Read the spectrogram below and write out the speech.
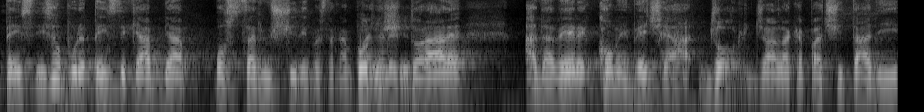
pensi di sì oppure pensi che abbia, possa riuscire in questa campagna elettorale ad avere, come invece ha Giorgia, la capacità di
